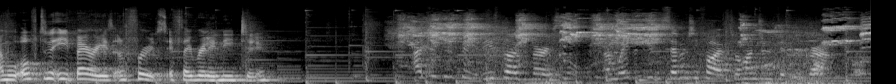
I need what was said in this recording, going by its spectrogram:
and will often eat berries and fruits if they really need to. As you can see, these birds are very small and weigh between 75 to 150 grams.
